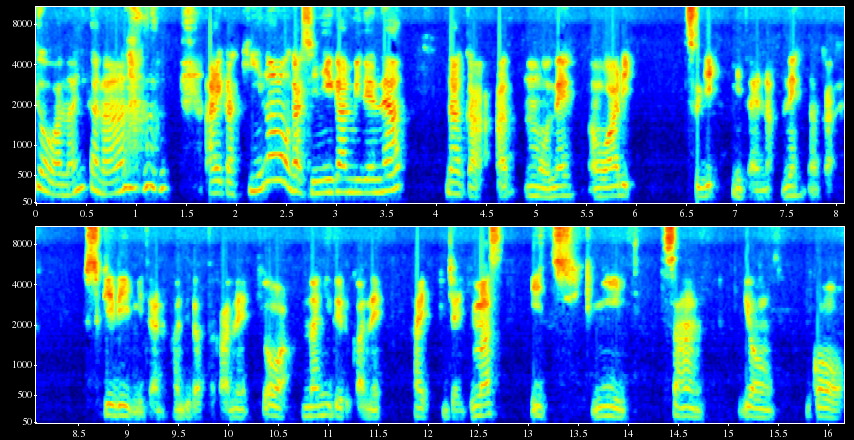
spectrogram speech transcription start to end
今日は何かな？あれか、昨日が死神でね、なんか、あもうね、終わり、次、みたいなね、なんか、仕切りみたいな感じだったからね、今日は何出るかね。はい、じゃあ行きます。1、2、3、4、5、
